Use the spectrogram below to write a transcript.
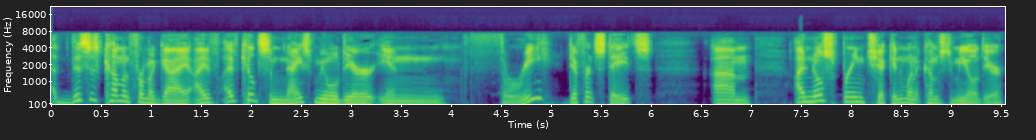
this is coming from a guy I've I've killed some nice mule deer in three different states. Um, I'm no spring chicken when it comes to mule deer.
